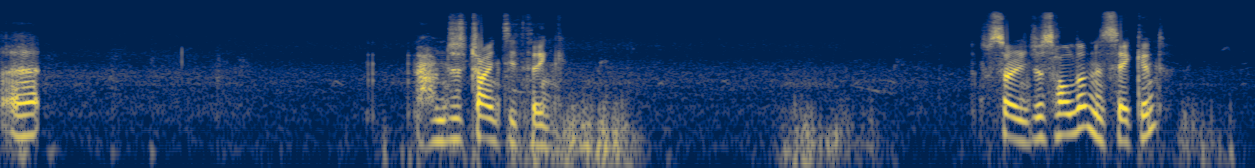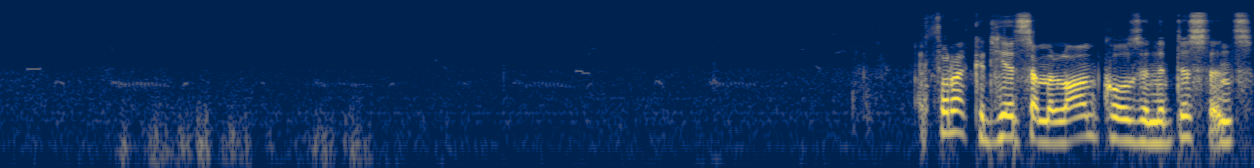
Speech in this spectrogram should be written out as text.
Uh, I'm just trying to think. Sorry, just hold on a second. Thought I could hear some alarm calls in the distance.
